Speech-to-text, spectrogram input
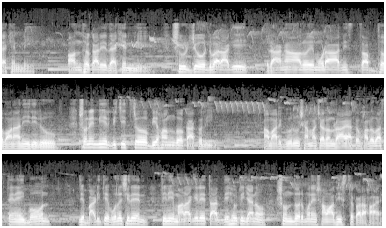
দেখেননি, অন্ধকারে দেখেননি। সূর্য উঠবার আগে রাঙা আলোয় মোড়া নিস্তব্ধ বনানীর রূপ, শোনেননি এর বিচিত্র বিহঙ্গ কাকলি। আমার গুরু শ্যামাচরণ রায় এত ভালোবাসতেন এই বোন যে বাড়িতে বলেছিলেন, তিনি মারা গেলে তার দেহটি যেন সুন্দর মনে সমাধিস্থ করা হয়।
